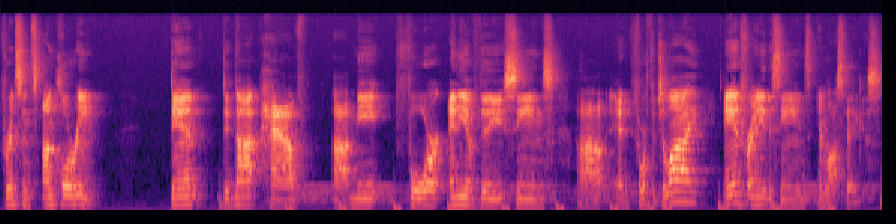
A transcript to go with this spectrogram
For instance, on chlorine, Dan did not have uh, me for any of the scenes uh, in 4th of July and for any of the scenes in Las Vegas.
